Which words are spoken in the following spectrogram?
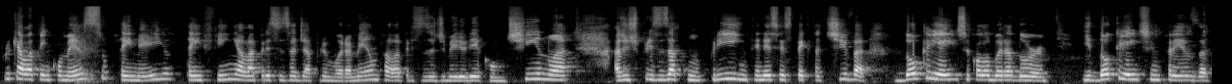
porque ela tem começo, tem meio, tem fim, ela precisa de aprimoramento, ela precisa de melhoria contínua, a gente precisa cumprir, entender se a expectativa do cliente colaborador e do cliente empresa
